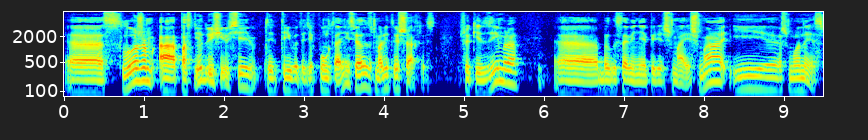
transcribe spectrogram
Э, сложим, а последующие все три вот этих пункта, они связаны с молитвой Шахрис. Шукит Зимра, э, благословение перед Шма и Шма и Шмонес.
